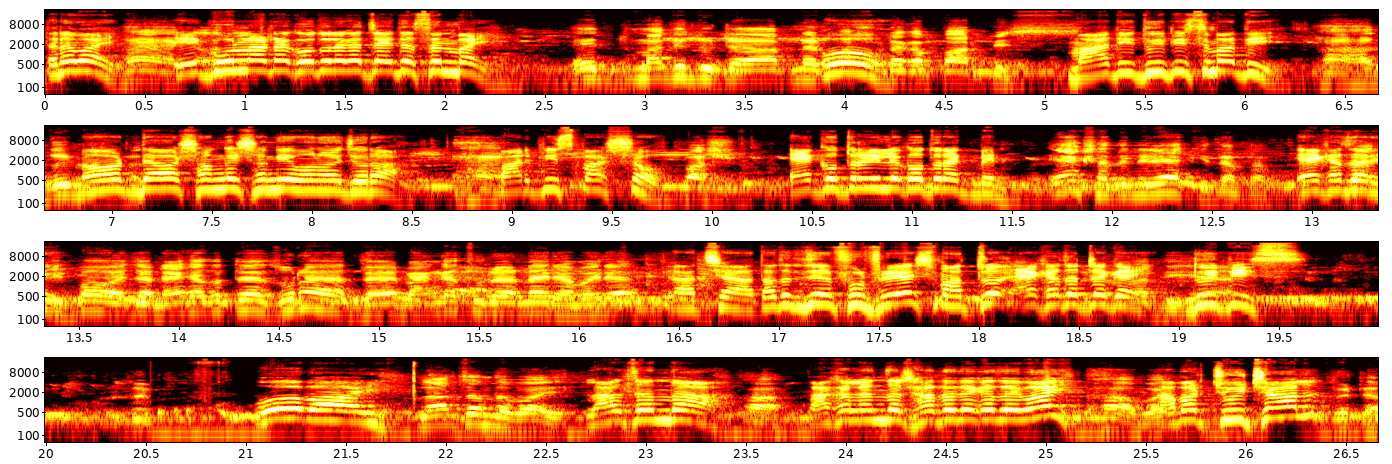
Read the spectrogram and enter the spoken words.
তাই না ভাই? হ্যাঁ, এই গোল্লাটা কত টাকা চাইতেছেন ভাই? এই মাদি দুটা আপনার ও। পাঁচশো টাকা পার পিস মাদি দুই পিস মাদি? হ্যাঁ হ্যাঁ দুই নট দেওয়ার সঙ্গে সঙ্গে মনে হয় জোড়া। হ্যাঁ। পার পিস পাঁচশো। পাঁচশো। একত্রে নিলে কত রাখবেন? একসাথে নিলে একই দাম থাকবে। এক হাজারই? মাদি পাওয়া যায় না। এক হাজার টাকা জোড়া দেয় চূড়া নাই রামাইরা আচ্ছা তাতে ফুল ফ্রেশ মাত্র এক হাজার টাকায় দুই হ্যাঁ। পিস ও ভাই। লালচান্দা ভাই। লালচান্দা হ্যাঁ। পাখা লান্দা সাদা দেখা যায় ভাই? হ্যাঁ, আবার দুইটা।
